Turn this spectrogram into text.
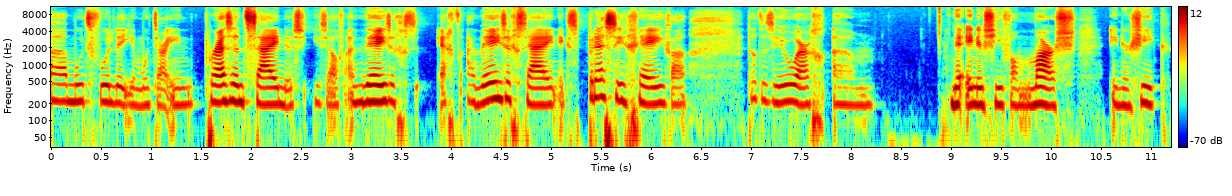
uh, moet voelen. Je moet daarin present zijn, dus jezelf aanwezig, echt aanwezig zijn, expressie geven. Dat is heel erg ehm, de energie van Mars, energiek.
